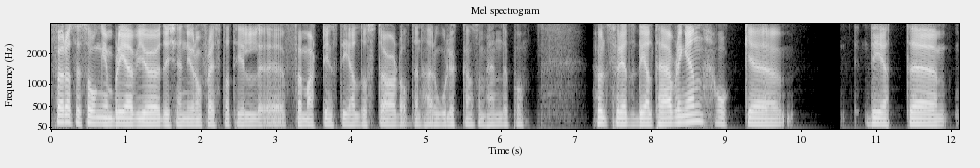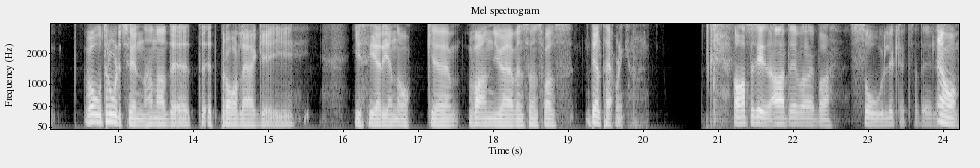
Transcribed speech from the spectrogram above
förra säsongen blev ju, det känner ju de flesta till, eh, för Martins del då störd av den här olyckan som hände på Hultsfreds deltävlingen och eh, det eh, var otroligt synd. Han hade ett, ett bra läge i, i serien och eh, vann ju även Sundsvalls deltävlingen. Ja, precis. Ja, det var ju bara så olyckligt. Så liksom, Ja.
